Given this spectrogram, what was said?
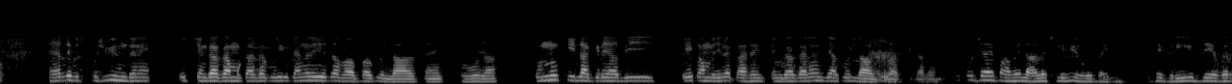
ਸ਼ਹਿਰ ਦੇ ਵਿੱਚ ਕੁਝ ਵੀ ਹੁੰਦੇ ਨੇ, ਕੋਈ ਚੰਗਾ ਕੰਮ ਕਰਦਾ, ਕੋਈ ਕਹਿੰਦੇ ਨੇ ਇਹ ਤਾਂ ਬਾਬਾ ਕੋਈ ਲਾਲਚ ਹੈ ਕੁਝ ਹੋਰ ਆ ਤੁਹਾਨੂੰ ਕੀ ਲੱਗ ਰਿਹਾ ਵੀ ਇਹ ਕੰਮ ਜਿਹੜਾ ਕਰ ਰਹੇ ਚੰਗਾ ਕਰ ਰਹੇ ਜਾਂ ਕੋਈ ਲਾਲਚ ਵਾਸਤੇ ਕਰ ਰਹੇ ਉਹ ਚਾਹੇ ਭਾਵੇਂ ਲਾਲਚ ਲਈ ਵੀ ਹੋਵੇ ਬਾਈ ਜੀ, ਕਿਸੇ ਗਰੀਬ ਦੇ ਅਗਰ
